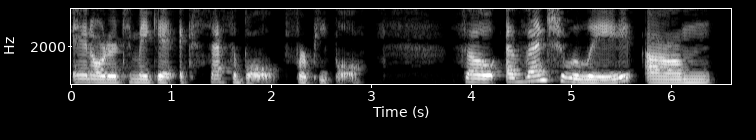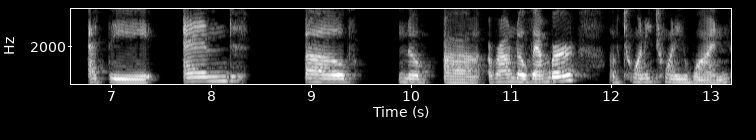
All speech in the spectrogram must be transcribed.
in order to make it accessible for people. So eventually, um, at the end of no, uh, around November of 2021,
